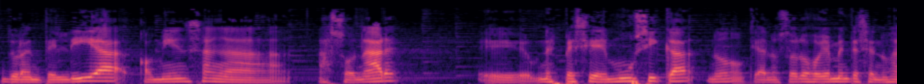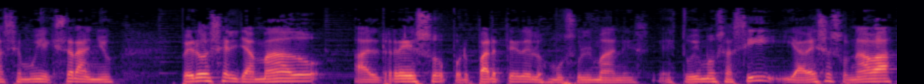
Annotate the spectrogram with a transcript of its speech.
durante el día comienzan a, sonar eh, una especie de música, ¿no? que a nosotros obviamente se nos hace muy extraño, pero es el llamado al rezo por parte de los musulmanes. Estuvimos así y a veces sonaba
